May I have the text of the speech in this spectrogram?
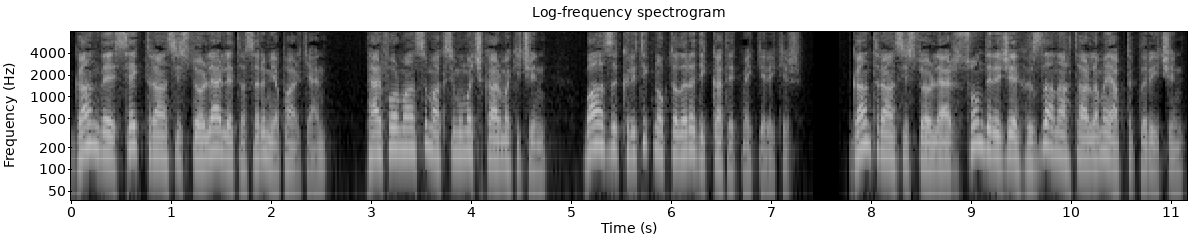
GAN ve SEG transistörlerle tasarım yaparken, performansı maksimuma çıkarmak için bazı kritik noktalara dikkat etmek gerekir. GAN transistörler son derece hızlı anahtarlama yaptıkları için,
